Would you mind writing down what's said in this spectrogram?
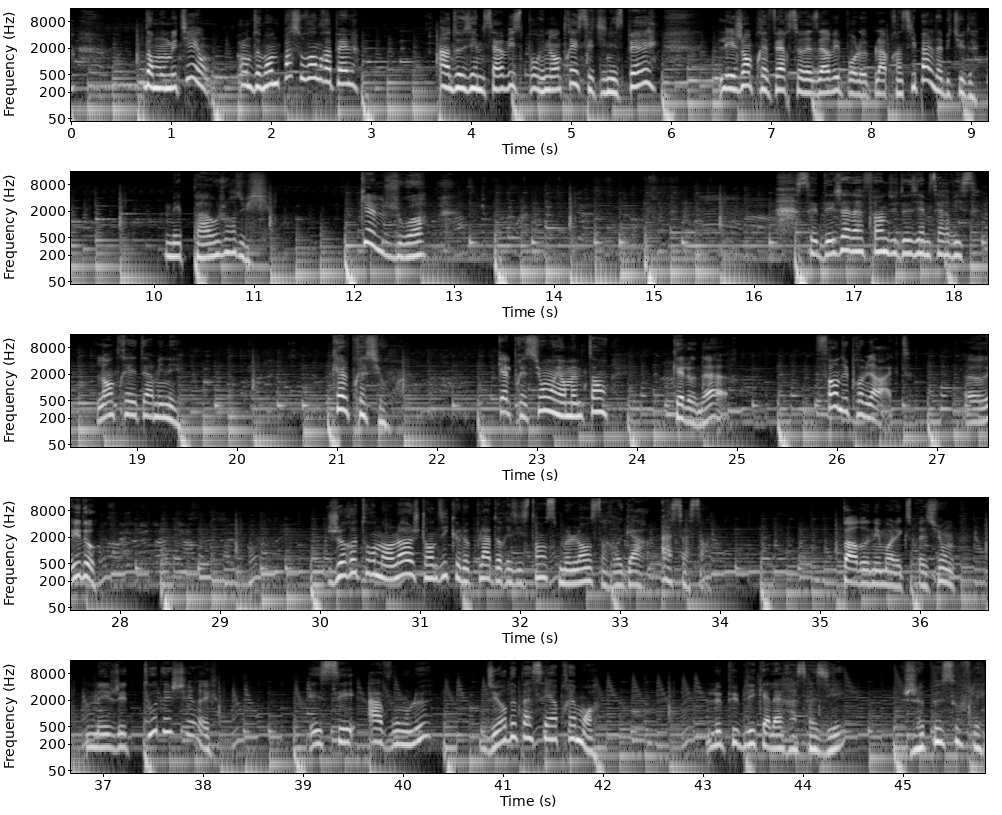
Dans mon métier, on ne demande pas souvent de rappel. Un deuxième service pour une entrée, c'est inespéré. Les gens préfèrent se réserver pour le plat principal d'habitude. Mais pas aujourd'hui. Quelle joie C'est déjà la fin du deuxième service. L'entrée est terminée. Quelle pression Quelle pression et en même temps, quel honneur Fin du premier acte. Rideau. Je retourne en loge tandis que le plat de résistance me lance un regard assassin. Pardonnez-moi l'expression, mais j'ai tout déchiré. Et c'est, avouons-le, dur de passer après moi. Le public a l'air rassasié. Je peux souffler.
